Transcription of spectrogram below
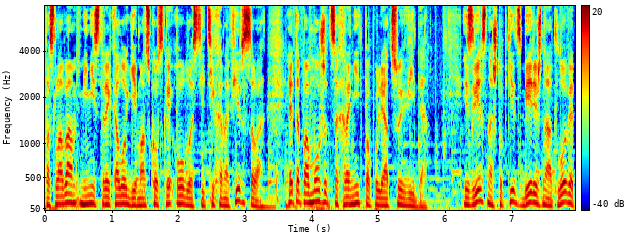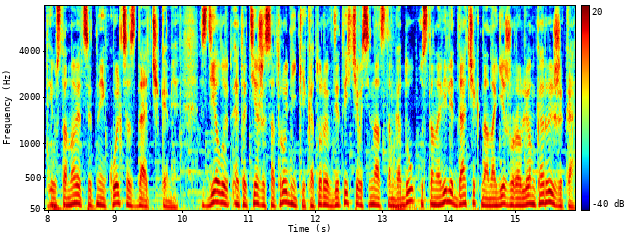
По словам министра экологии Московской области Тихона Фирсова, это поможет сохранить популяцию вида. Известно, что птиц бережно отловят и установят цветные кольца с датчиками. Сделают это те же сотрудники, которые в 2018 году установили датчик на ноге журавленка Рыжика.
